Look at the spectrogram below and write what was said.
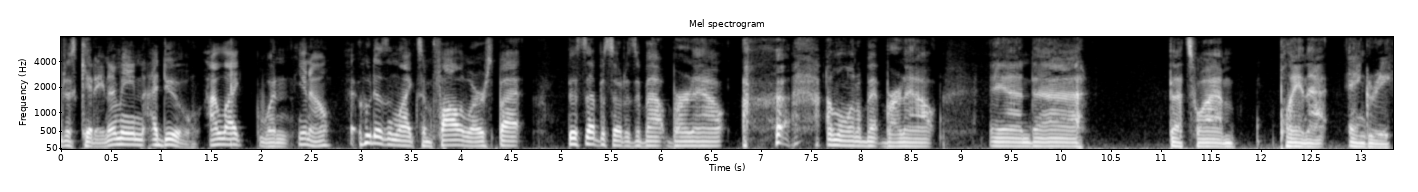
just kidding. I mean, I do. I like when, you know, who doesn't like some followers, but this episode is about burnout. I'm a little bit burnout, and uh, that's why I'm playing that angry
